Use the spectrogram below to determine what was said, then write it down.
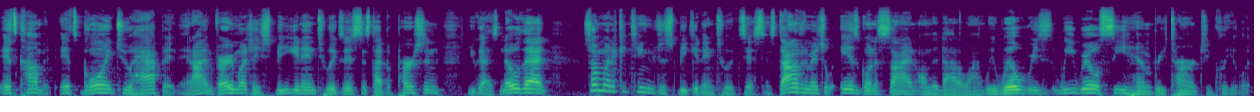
It's coming. It's going to happen. And I am very much a speak it into existence type of person. You guys know that. So I'm going to continue to speak it into existence. Donovan Mitchell is going to sign on the dotted line. We will re- we will see him return to Cleveland.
